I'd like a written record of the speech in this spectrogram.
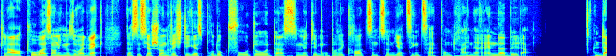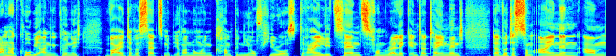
klar, Oktober ist auch nicht mehr so weit weg. Das ist ja schon ein richtiges Produktfoto. Das mit dem Opel Rekord sind zum jetzigen Zeitpunkt reine Renderbilder. Dann hat Kobi angekündigt, weitere Sets mit ihrer neuen Company of Heroes 3 Lizenz von Relic Entertainment. Da wird es zum einen ähm,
